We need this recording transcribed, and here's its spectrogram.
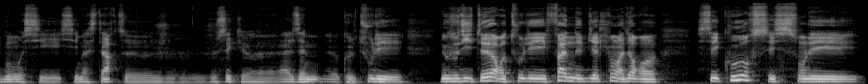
bon, c'est Mastart, je, je, sais que, elles aiment, que tous les, nos auditeurs, tous les fans de biathlon adorent ces courses et ce sont les,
